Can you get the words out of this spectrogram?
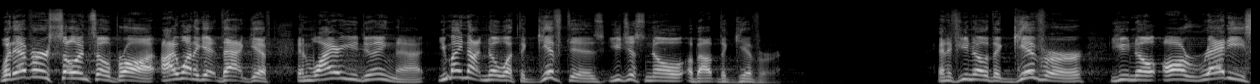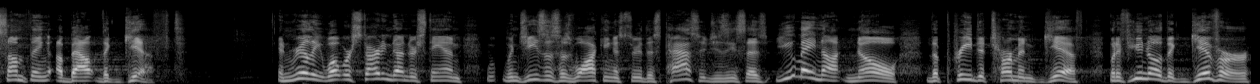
whatever so and so brought, I want to get that gift. And why are you doing that? You might not know what the gift is, you just know about the giver. And if you know the giver, you know already something about the gift. And really, what we're starting to understand when Jesus is walking us through this passage is he says, You may not know the predetermined gift, but if you know the giver,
